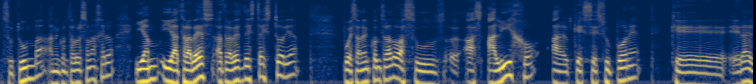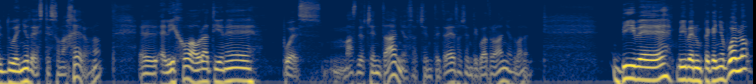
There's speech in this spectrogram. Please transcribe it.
su tumba, han encontrado el sonajero y, y a, través, a través de esta historia, pues han encontrado a sus, al hijo al que se supone que era el dueño de este sonajero. ¿no? El, el hijo ahora tiene pues más de 80 años, 83, 84 años, ¿vale? Vive, vive en un pequeño pueblo,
